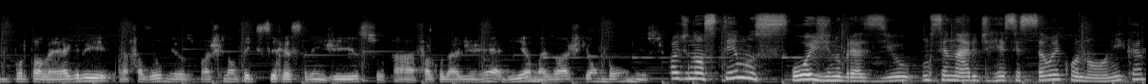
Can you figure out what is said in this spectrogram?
em Porto Alegre para fazer o mesmo. Eu acho que não tem que se restringir isso à faculdade de engenharia, mas eu acho que é um bom início. Hoje nós temos hoje no Brasil um cenário de recessão econômica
